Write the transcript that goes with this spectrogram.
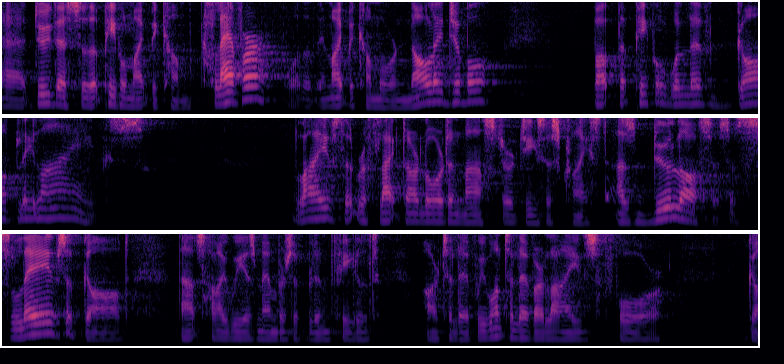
uh, do this so that people might become clever they might become more knowledgeable but that people will live godly lives. Lives that reflect our Lord and Master Jesus Christ as doulos, as slaves of God. That's how we, as members of Bloomfield, are to live. We want to live our lives for God.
